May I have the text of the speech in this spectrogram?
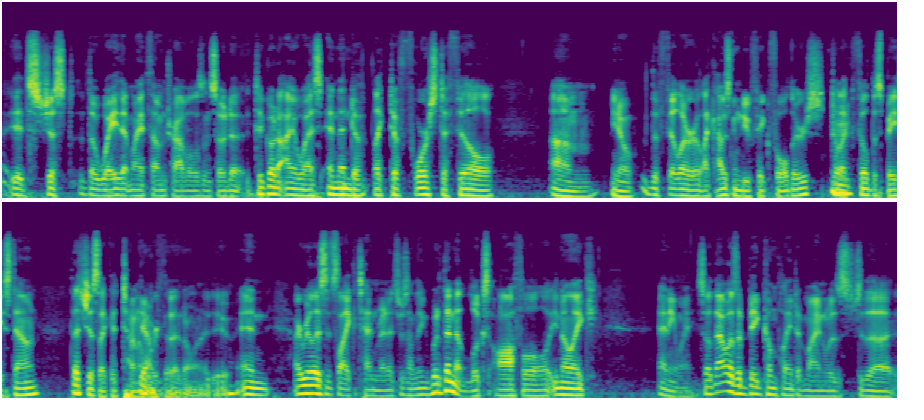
it's just the way that my thumb travels, and so to to go to iOS and then to like to force to fill, um, you know, the filler. Like I was going to do fake folders to like fill the space down. That's just like a ton of. Yeah. work that I don't want to do. And I realize it's like ten minutes or something, but then it looks awful. You know, like anyway. So that was a big complaint of mine was to the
